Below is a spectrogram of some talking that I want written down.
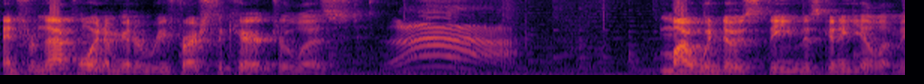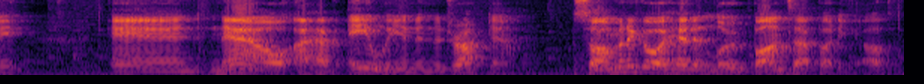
And from that point, I'm going to refresh the character list. Ah! My Windows theme is going to yell at me. And now I have Alien in the dropdown. So I'm going to go ahead and load Bonzi Buddy up.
